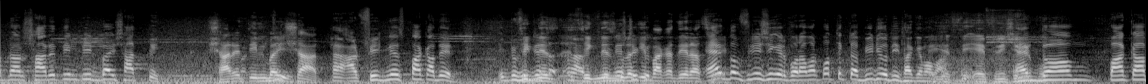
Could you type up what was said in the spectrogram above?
আপনার সাড়ে তিন ফিট বাই সাত ফিট সাড়ে তিন বাই সাত। হ্যাঁ আর ফিটনেস পাকাদের। একটু Thickness- হ্যাঁ, গুলো কি একটু- পাকাদের আছে? একদম ফিনিশিং এর পর আমার প্রত্যেকটা ভিডিওতেই থাকে মামা। ফিনিশিং একদম পাকা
